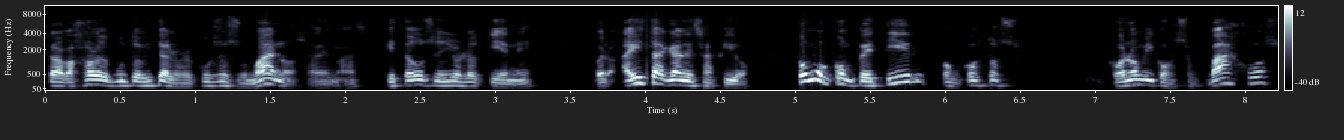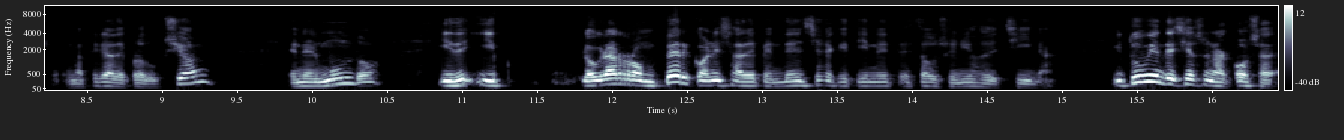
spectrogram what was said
trabajarlo desde el punto de vista de los recursos humanos, además, que Estados Unidos lo tiene. Bueno, ahí está el gran desafío. ¿Cómo competir con costos económicos bajos en materia de producción en el mundo y, y lograr romper con esa dependencia que tiene Estados Unidos de China? Y tú bien decías una cosa,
